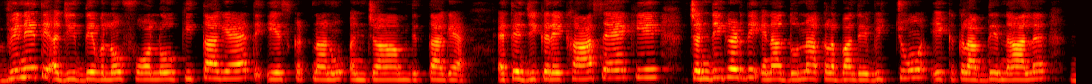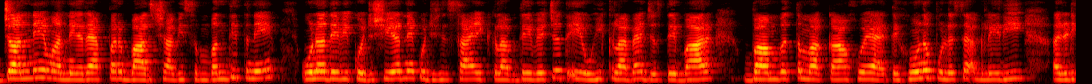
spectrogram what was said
ਵਿਨੇ ਤੇ ਅਜੀਤ ਦੇ ਵੱਲੋਂ ਫੋਲੋ ਕੀਤਾ ਗਿਆ ਤੇ ਇਸ ਘਟਨਾ ਨੂੰ ਅੰਜਾਮ ਦਿੱਤਾ ਗਿਆ ਇੱਥੇ ਜ਼ਿਕਰ ਇਹ ਖਾਸ ਹੈ ਕਿ ਚੰਡੀਗੜ੍ਹ ਦੇ ਇਹਨਾਂ ਦੋਨਾਂ ਕਲੱਬਾਂ ਦੇ ਵਿੱਚੋਂ ਇੱਕ ਕਲੱਬ ਦੇ ਨਾਲ ਜਾਣੇ ਮਾਨੇ ਰੈਪਰ ਬਾਦਸ਼ਾਹ ਵੀ ਸੰਬੰਧਿਤ ਨੇ। ਉਹਨਾਂ ਦੇ ਵੀ ਕੁਝ ਸ਼ੇਅਰ ਨੇ, ਕੁਝ ਹਿੱਸਾ ਇੱਕ ਕਲੱਬ ਦੇ ਵਿੱਚ ਤੇ ਇਹ ਉਹੀ ਕਲੱਬ ਹੈ ਜਿਸ ਦੇ ਬਾਹਰ ਬੰਬ ਧਮਾਕਾ ਹੋਇਆ ਹੈ ਤੇ ਹੁਣ ਪੁਲਿਸ ਅਗਲੇਰੀ ਜਿਹੜੀ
